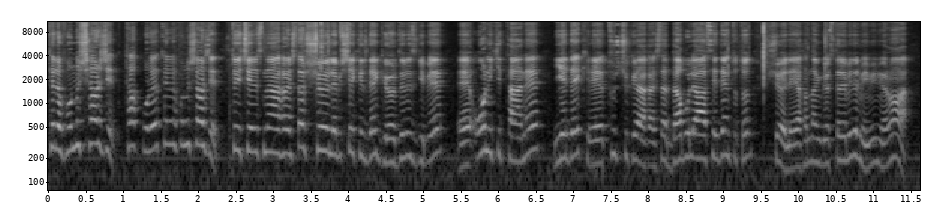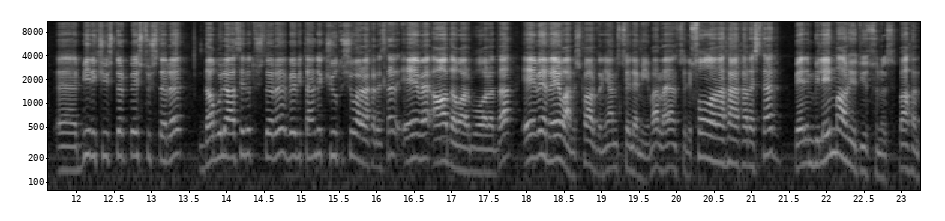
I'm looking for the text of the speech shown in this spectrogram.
telefonunu şarj et. Tak buraya telefonunu şarj et. Kutu içerisinde arkadaşlar şöyle bir şekilde gördüğünüz gibi e, 12 tane yedek e, tuş çıkıyor arkadaşlar. WASD'den tutun. Şöyle yakından gösterebilir miyim bilmiyorum ama e, 1 2 3 4 5 tuşları, WASD tuşları ve bir tane de Q tuşu var arkadaşlar. E ve A da var bu arada. E ve R varmış. Pardon yanlış söylemeyeyim. Vallahi yanlış söyleyeyim. Son olarak arkadaşlar benim bileğim mi ağrıyor diyorsunuz? Bakın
